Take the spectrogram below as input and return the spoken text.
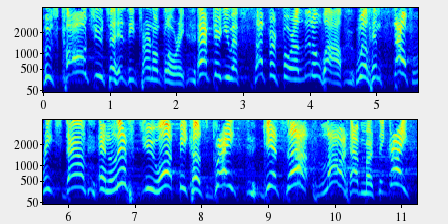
who's called you to his eternal glory, after you have suffered for a little while, will himself reach down and lift you up because grace gets up up. Lord have mercy. Grace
